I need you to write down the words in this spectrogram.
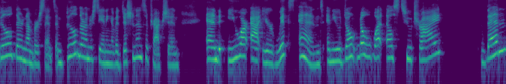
build their number sense and build their understanding of addition and subtraction, and you are at your wits' end and you don't know what else to try, then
